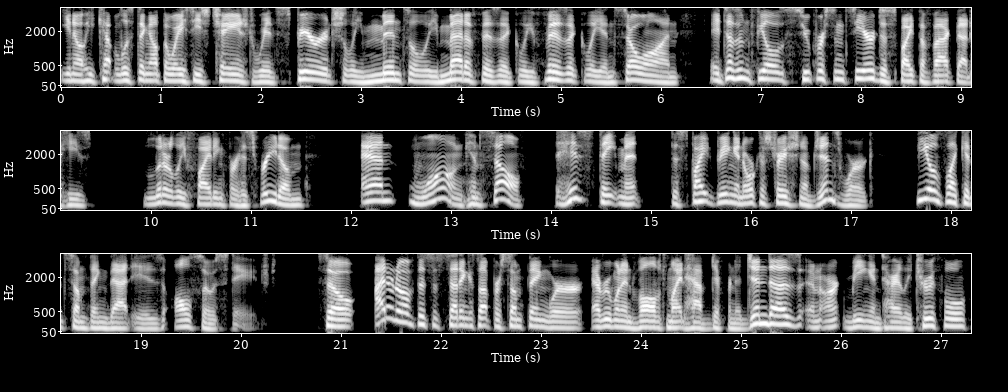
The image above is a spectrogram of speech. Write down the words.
you know, he kept listing out the ways he's changed with spiritually, mentally, metaphysically, physically, and so on. It doesn't feel super sincere, despite the fact that he's literally fighting for his freedom. And Wong himself his statement, despite being an orchestration of Jen's work, feels like it's something that is also staged. So I don't know if this is setting us up for something where everyone involved might have different agendas and aren't being entirely truthful.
